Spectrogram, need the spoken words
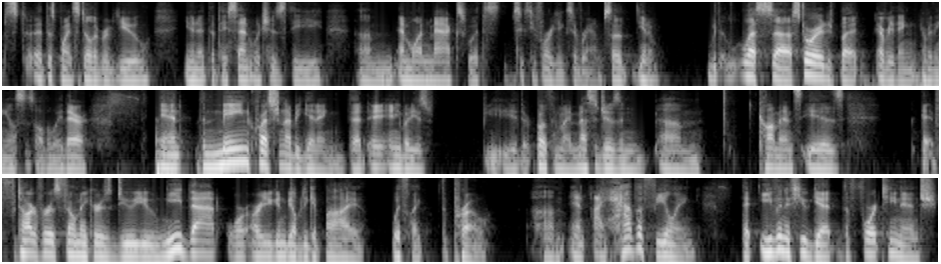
st- at this point still the review unit that they sent, which is the um, M1 Max with 64 gigs of RAM. So you know, less uh, storage, but everything everything else is all the way there. And the main question I've been getting that anybody's either both in my messages and um, comments is eh, photographers, filmmakers, do you need that or are you going to be able to get by with like the Pro? Um, and I have a feeling that even if you get the 14 inch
